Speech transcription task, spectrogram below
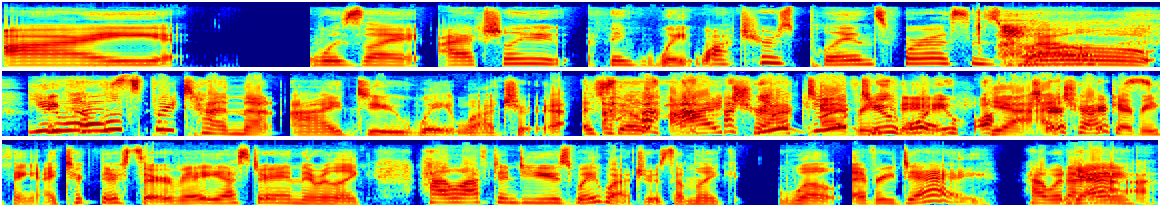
I was like, I actually think Weight Watchers plans for us as well. Oh, you know what? Let's pretend that I do Weight Watcher. Uh, So I track everything. Yeah, I track everything. I took their survey yesterday, and they were like, "How often do you use Weight Watchers?" I'm like, "Well, every day. How would yeah. I?"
